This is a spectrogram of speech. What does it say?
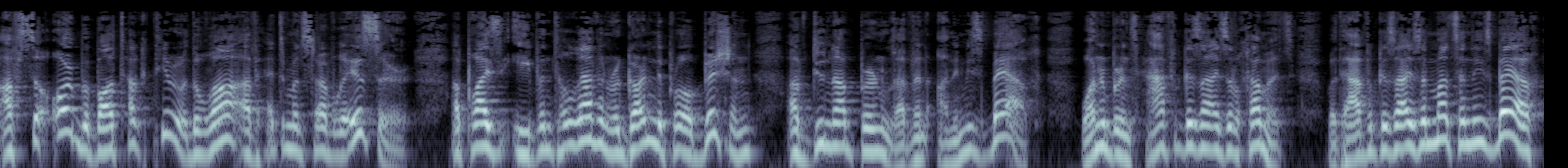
afsa or b'bal taktiru, the law of hetem starv le'isser applies even to leaven regarding the prohibition of do not burn leaven on the mizbech. One who burns half a kazais of chametz with half a kazais of matzah on the mizbech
